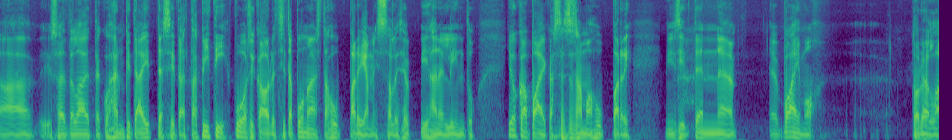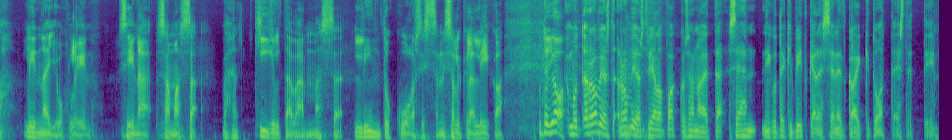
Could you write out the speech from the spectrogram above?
äh, jos ajatellaan, että kun hän pitää itse sitä, tai piti vuosikaudet sitä punaista hupparia, missä oli se vihainen lintu, joka paikassa se sama huppari, niin sitten äh, vaimo todella linnanjuhliin siinä samassa vähän kiiltävämmässä lintukuosissa, niin se oli kyllä liikaa. Mutta joo, Mutta Roviosta, Roviosta vielä on pakko sanoa, että sehän niin teki pitkälle sen, että kaikki tuotteistettiin.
